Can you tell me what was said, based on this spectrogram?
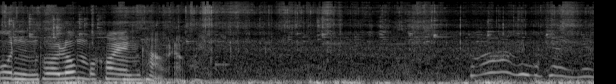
อุ่นเพอล่มบ่ค่อยมันเขาดอกำว้าวบุกใหญ่เนี่ย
